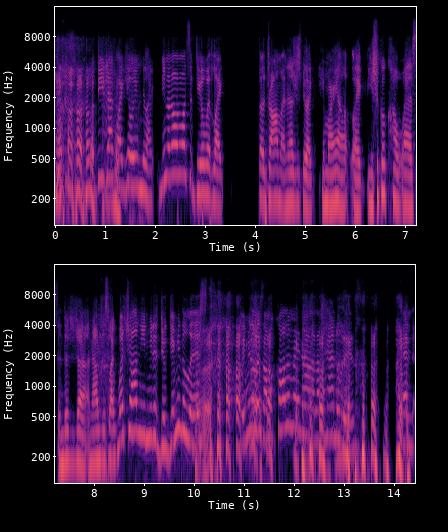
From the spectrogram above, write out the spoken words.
know. but DJ like he'll even be like, you know, no one wants to deal with like the drama, and they'll just be like, hey Marielle, like you should go call West and da da da. And I'm just like, what y'all need me to do? Give me the list. Give me the list. I'm gonna call him right now and I'm gonna handle this. And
